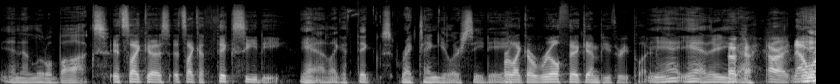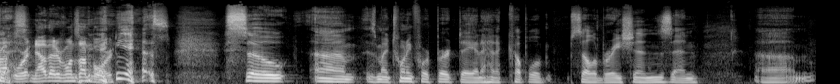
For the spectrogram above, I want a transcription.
in a little box. It's like a it's like a thick CD Yeah, like a thick rectangular CD. or like a real thick MP3 player. yeah, yeah. There you Okay. go. All right. Now Yes. we're, we're now that everyone's on board. yes. So um, it was my 24th birthday, and I had a couple of celebrations, and um,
